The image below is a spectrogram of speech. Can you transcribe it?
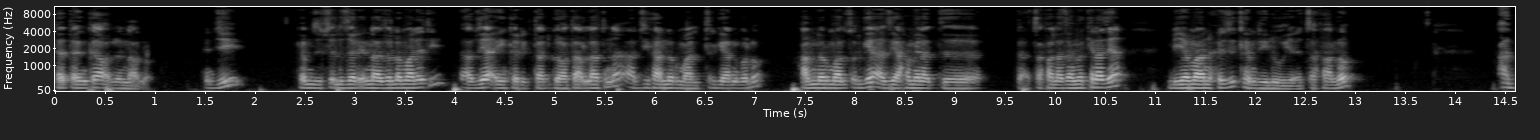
ተጠንቀቕ ይብለና ኣሎ። ሕጂ ከምዚ ስእሊ ዘርእየና ዘሎ ማለት እዩ ኣብዚኣ riktad gata ኣላትና ኣብዚ ካብ normal ፅርግያ ንበሎ። ኣብ ኖርማል ፅርግያ እዚኣ ከመይላ ትዕፀፋላ እዛ መኪና እዚኣ ብየማኑ ሕዚ ከምዚ ኢሉ ይዕፀፍ ኣሎ። ኣብ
